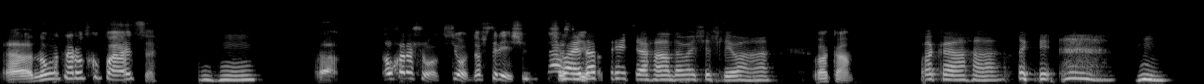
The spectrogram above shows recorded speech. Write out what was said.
А, ну вот народ купается. Угу. Да. Ну хорошо, все, до встречи. Давай, счастливо. до встречи, ага, давай счастливо. Ага. Пока. Пока, ага.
